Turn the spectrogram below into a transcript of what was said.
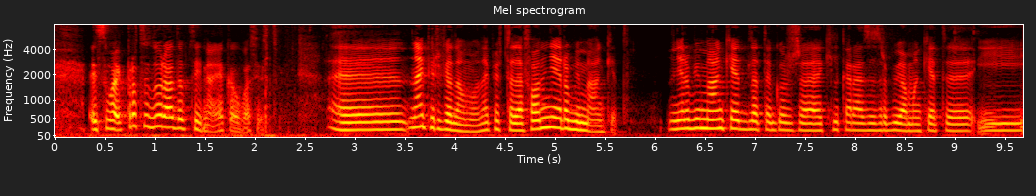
Słuchaj, procedura adopcyjna, jaka u Was jest? E, najpierw wiadomo, najpierw telefonnie robimy ankiet. Nie robimy ankiet, dlatego że kilka razy zrobiłam ankiety i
